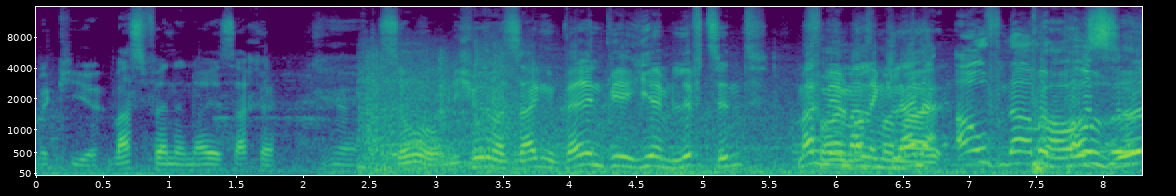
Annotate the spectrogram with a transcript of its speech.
Weg hier. Was für eine neue Sache. Ja. So, und ich würde mal sagen, während wir hier im Lift sind, machen Voll, wir mal machen eine kleine mal Aufnahmepause.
